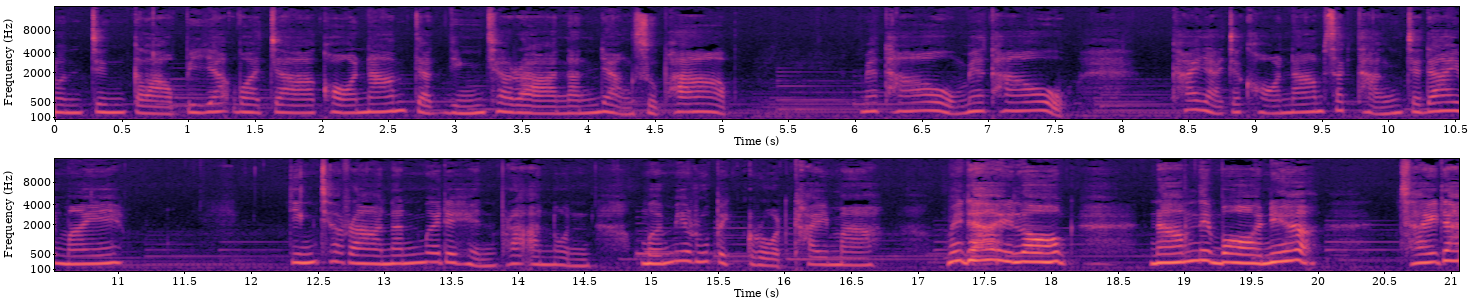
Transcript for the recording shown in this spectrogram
นนท์จึงกล่าวปิยวาจาขอน้ำจากหญิงชารานั้นอย่างสุภาพ แม่เท่า แม่เท่าข้าอยากจะขอน้ำสักถังจะได้ไหมหญิงชรานั้นเมื่อได้เห็นพระอนนท์เหมือนไม่รู้ไปโกรธใครมา ไม่ได้หรอก น้ำในบ่อเนี่ยใช้ได้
